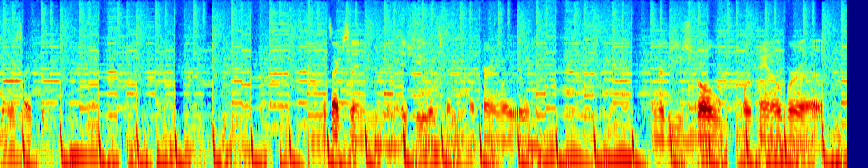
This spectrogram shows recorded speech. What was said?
the cipher. It's actually an, an issue that's been occurring lately whenever you scroll or pan over a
